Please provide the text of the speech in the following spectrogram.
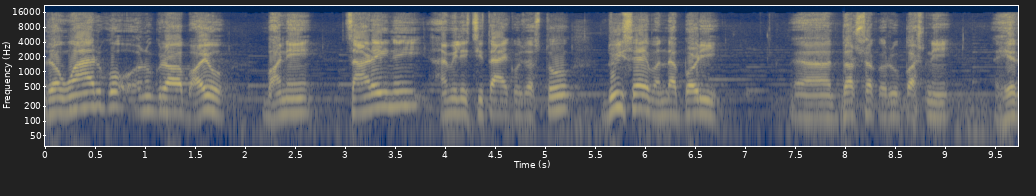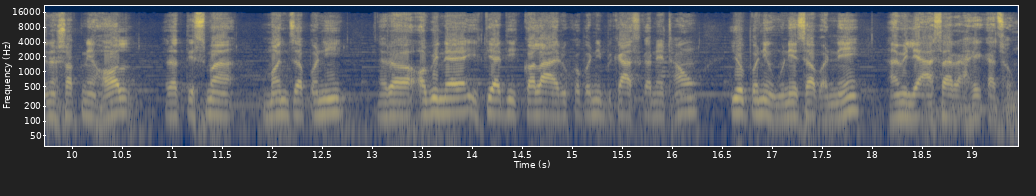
र उहाँहरूको अनुग्रह भयो भने चाँडै नै हामीले चिताएको जस्तो दुई सयभन्दा बढी दर्शकहरू बस्ने हेर्न सक्ने हल र त्यसमा मञ्च पनि र अभिनय इत्यादि कलाहरूको पनि विकास गर्ने ठाउँ यो पनि हुनेछ भन्ने हामीले आशा राखेका छौँ।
